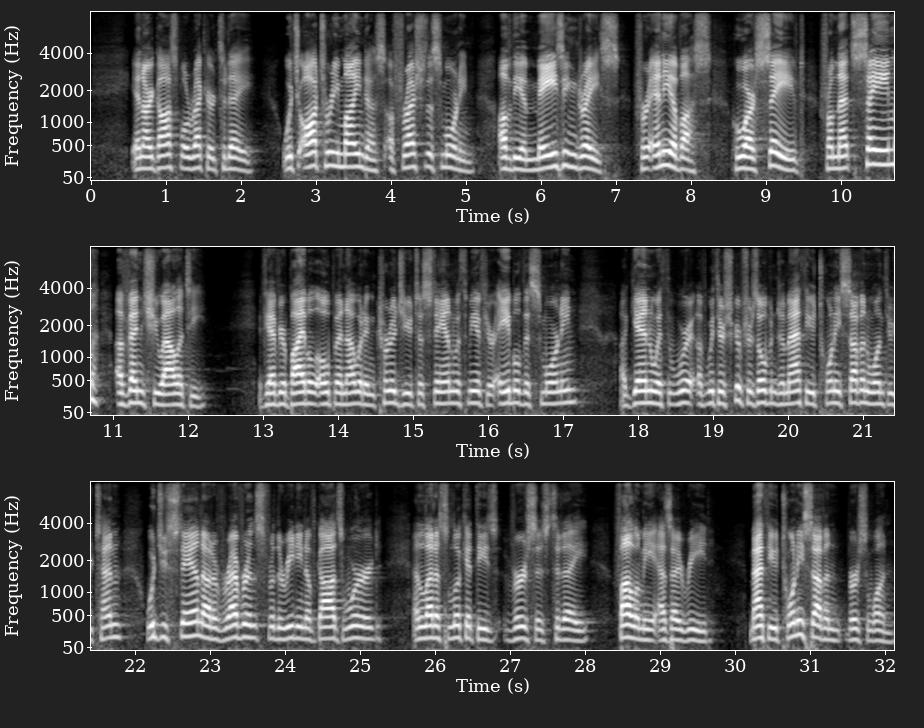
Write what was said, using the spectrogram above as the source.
in our gospel record today, which ought to remind us afresh this morning of the amazing grace for any of us who are saved from that same eventuality. If you have your Bible open, I would encourage you to stand with me if you're able this morning. Again, with, with your scriptures open to Matthew 27 1 through 10. Would you stand out of reverence for the reading of God's word and let us look at these verses today? Follow me as I read. Matthew 27, verse 1.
